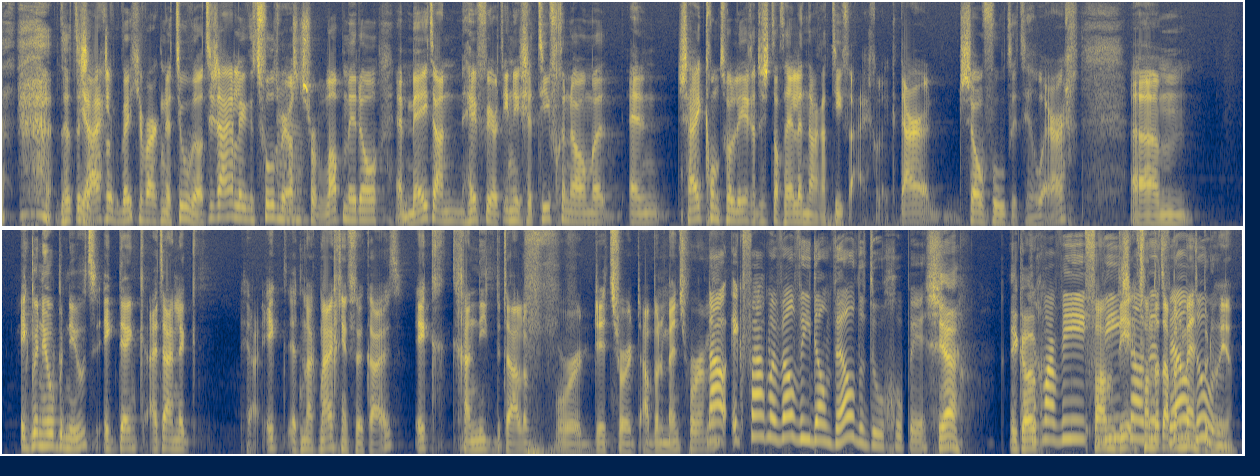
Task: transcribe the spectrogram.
dat is Ja. eigenlijk een beetje waar ik naartoe wil. Het, is eigenlijk, het voelt weer als een soort labmiddel. En Meta heeft weer het initiatief genomen. En zij controleren dus dat hele narratief eigenlijk. Daar, zo voelt het heel erg. Ehm, ik ben heel benieuwd. Ik denk uiteindelijk... Ja, ik, het maakt mij geen fuck uit. Ik ga niet betalen voor dit soort abonnementsvormen. Nou, ik vraag me wel wie dan wel de doelgroep is. Ja, ik ook. Zeg maar, wie, van wie die, zou van dit dat wel abonnement doen? bedoel je?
